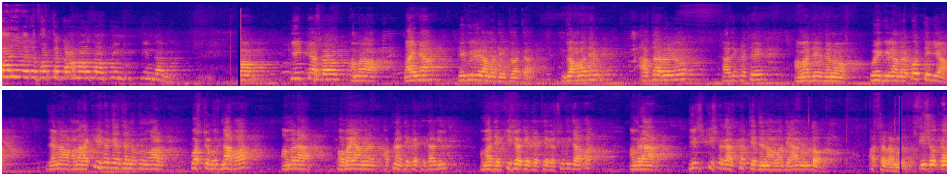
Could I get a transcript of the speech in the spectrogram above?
বাড়ি বেড়ে প্রত্যেকটা আমারও তো তিন তিন গাড়ি কীটনাশক আমরা পাই না? এগুলির আমাদের দরকার। কিন্তু আমাদের আবদার রইল তাদের কাছে আমাদের যেন ওই গ্রামে করতে গিয়া যেন আমরা কৃষকের যেন কোনো আর কষ্টবোধ না হয়, আমরা সবাই আমরা আপনাদের কাছে দাবি, আমাদের কৃষকের থেকে সুবিধা হয়, আমরা কৃষক কাজ করতে যেন আমাদের আনন্দ। আসসালাম কৃষকরা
